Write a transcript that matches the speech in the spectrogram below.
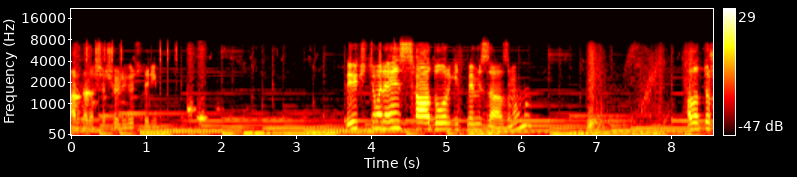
Arkadaşlar şöyle göstereyim. Büyük ihtimalle en sağa doğru gitmemiz lazım ama. Al dur.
